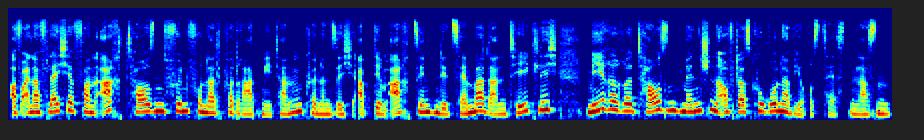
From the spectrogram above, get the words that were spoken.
Auf einer Fläche von 8500 Quadratmetern können sich ab dem 18. Dezember dann täglich mehrere tausend Menschen auf das Coronavirus testen lassen.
